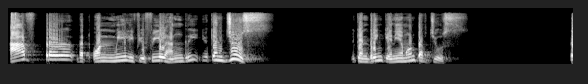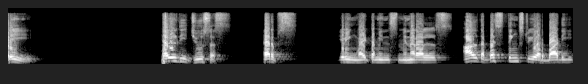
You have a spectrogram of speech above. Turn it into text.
After that one meal, if you feel hungry, you can juice. You can drink any amount of juice. Very healthy juices, herbs, giving vitamins, minerals, all the best things to your body.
